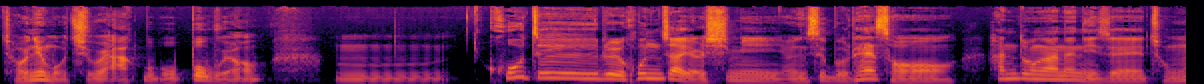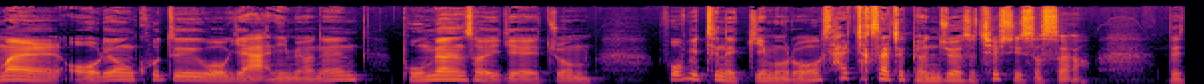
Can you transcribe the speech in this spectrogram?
전혀 못 치고요. 악보 못 보고요. 음, 코드를 혼자 열심히 연습을 해서 한동안은 이제 정말 어려운 코드웍이 아니면은 보면서 이게 좀 4비트 느낌으로 살짝살짝 변주해서 칠 수 있었어요. 근데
